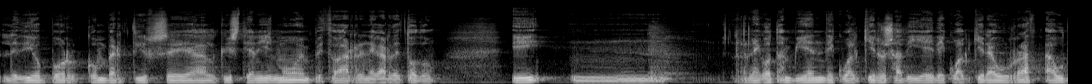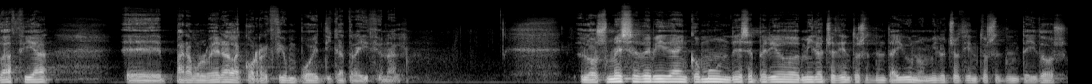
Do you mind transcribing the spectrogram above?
le dio por convertirse al cristianismo, empezó a renegar de todo y mmm, renegó también de cualquier osadía y de cualquier audacia eh, para volver a la corrección poética tradicional. Los meses de vida en común de ese periodo de 1871-1872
